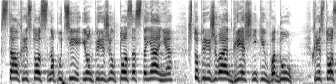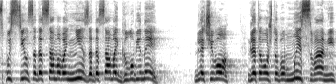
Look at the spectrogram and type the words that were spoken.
Стал Христос на пути, и Он пережил то состояние, что переживают грешники в аду. Христос спустился до самого низа, до самой глубины. Для чего? Для того, чтобы мы с вами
